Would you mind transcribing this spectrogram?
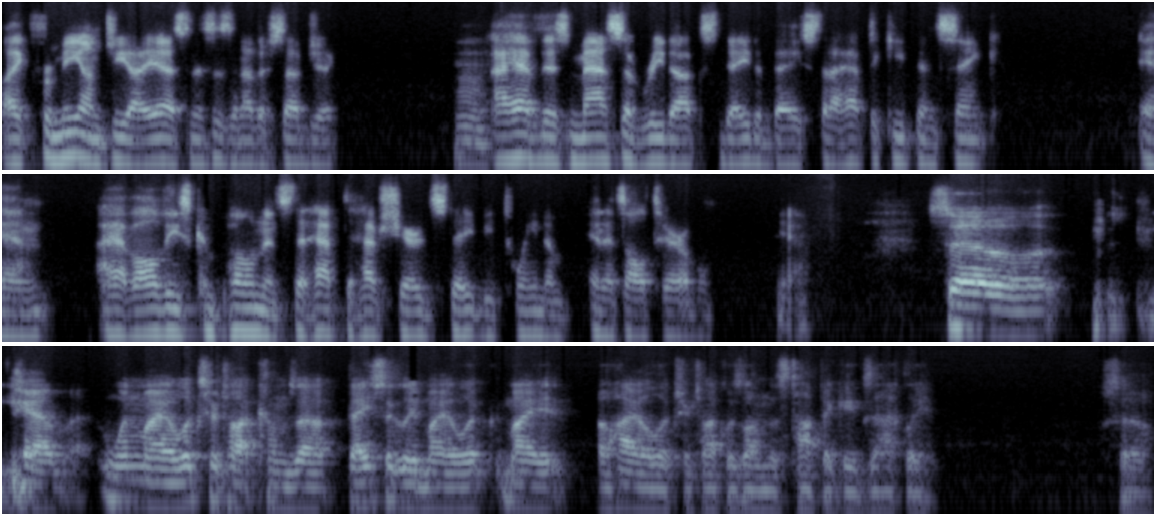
like for me on GIS, and this is another subject, Hmm. I have this massive Redux database that I have to keep in sync. And I have all these components that have to have shared state between them, and it's all terrible. Yeah. So yeah, when my Elixir talk comes up, basically my Elix- my Ohio Elixir talk was on this topic exactly. So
